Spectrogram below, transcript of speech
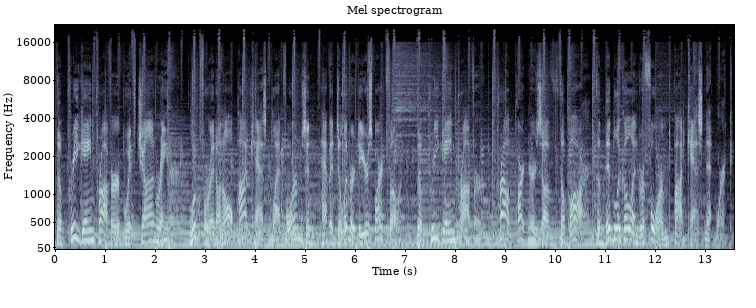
The pregame proverb with John Rayner. Look for it on all podcast platforms and have it delivered to your smartphone. The pregame proverb, proud partners of The Bar, the Biblical and Reformed Podcast Network.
